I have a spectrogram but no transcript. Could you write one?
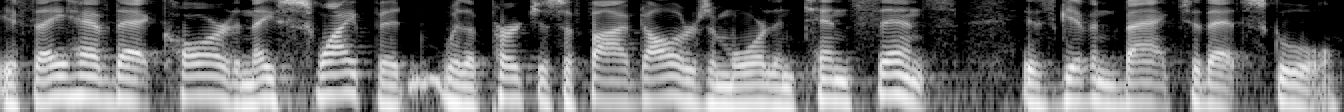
if they have that card and they swipe it with a purchase of $5 or more, then 10 cents is given back to that school.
